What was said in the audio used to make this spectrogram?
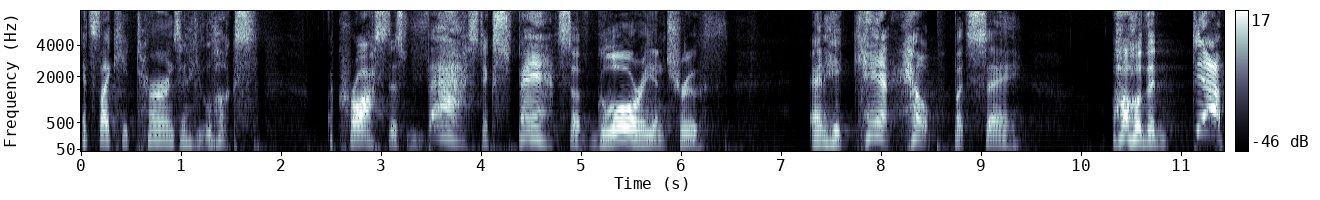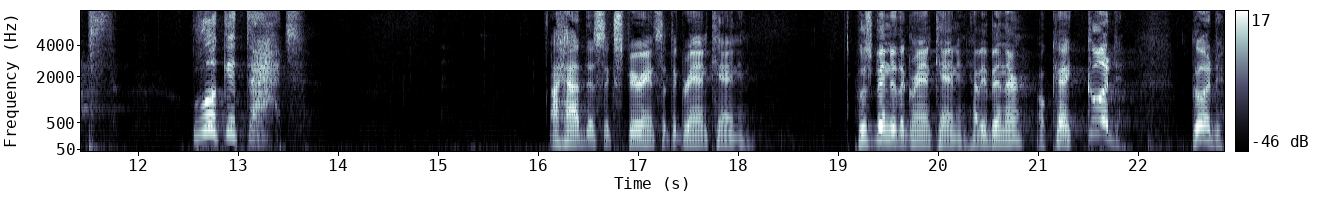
it's like he turns and he looks across this vast expanse of glory and truth. And he can't help but say, Oh, the depth! Look at that! I had this experience at the Grand Canyon. Who's been to the Grand Canyon? Have you been there? Okay, good, good.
